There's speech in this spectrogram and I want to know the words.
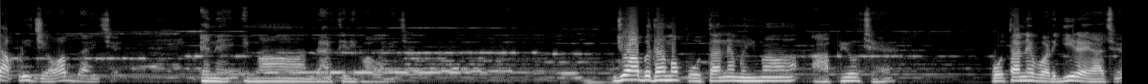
આપણી જવાબદારી છે, એને ઈમાનદારથી નિભાવવાની છે. જો આ બધામાં પોતાને મહિમા આપ્યો છે, પોતાને વળગી રહ્યા છે,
